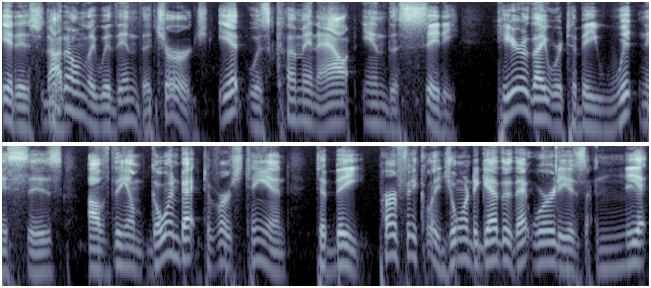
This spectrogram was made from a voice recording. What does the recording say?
it is not only within the church, it was coming out in the city. Here they were to be witnesses of them. Going back to verse 10, to be perfectly joined together, that word is knit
